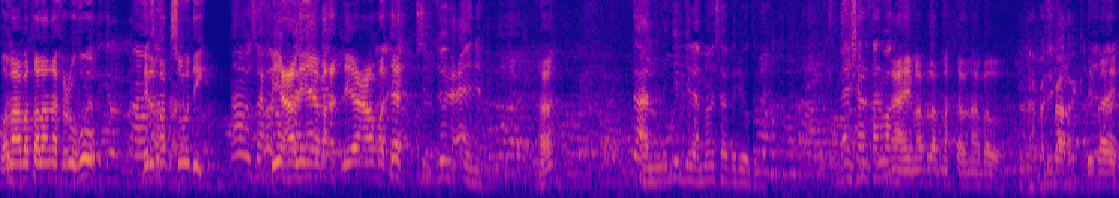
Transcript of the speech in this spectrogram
وما بطل نفعه في المقصود. بيع لإعاضته. بتزول عينه. ها؟ لا الجلجلة ما سابر يوقف لا شرط الوقف ما هي مبلغ مثلنا بال بدي باترك دي باي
